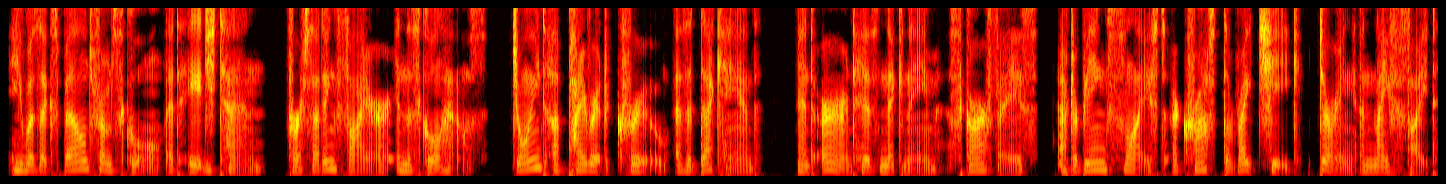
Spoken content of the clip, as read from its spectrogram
He was expelled from school at age 10 for setting fire in the schoolhouse, joined a pirate crew as a deckhand, and earned his nickname Scarface after being sliced across the right cheek during a knife fight.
